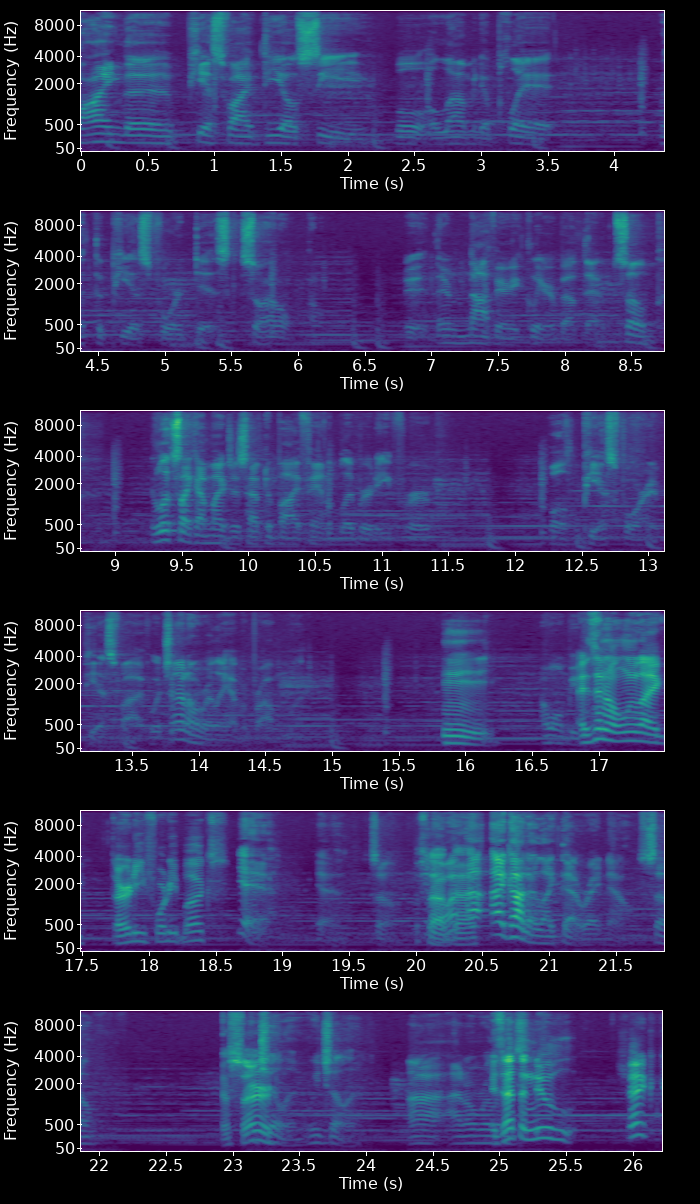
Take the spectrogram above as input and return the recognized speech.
buying the PS5 DLC will allow me to play it with the PS4 disc. So I don't, I don't. They're not very clear about that. So it looks like I might just have to buy Phantom Liberty for both PS4 and PS5, which I don't really have a problem with. Hmm. I won't be. Isn't it only like 30, 40 bucks? Yeah, yeah. So That's know, not I, bad. I, I got it like that right now. So Yes, we chilling, we chilling. Uh, I don't really. Is that the new check?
